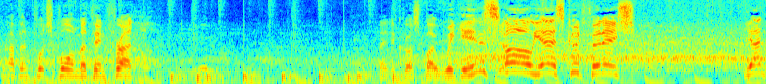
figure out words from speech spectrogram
Grabban puts Bournemouth in front. Played across by Wiggins. Oh, yes, good finish. Jan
